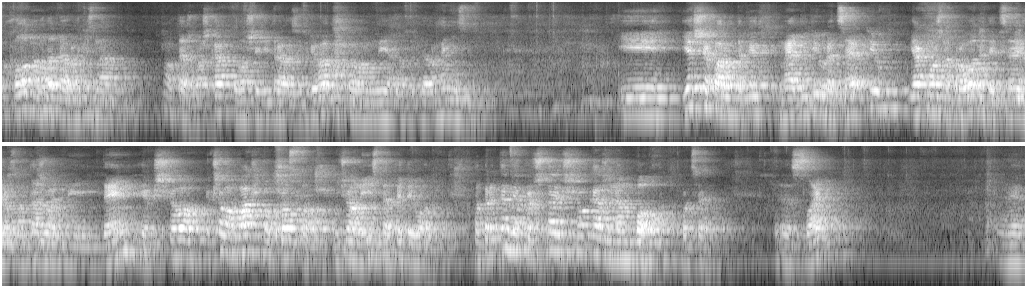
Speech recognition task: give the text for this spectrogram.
Ну, Холодна вода для організму ну, теж важка, тому що її треба зігрівати, то не є для організму. І є ще пару таких методів, рецептів, як можна проводити цей розвантажувальний день, якщо, якщо вам важко просто нічого не їсти, а пити воду. Але перед тим я прочитаю, що каже нам Бог про це. Е, Слайд. Е,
